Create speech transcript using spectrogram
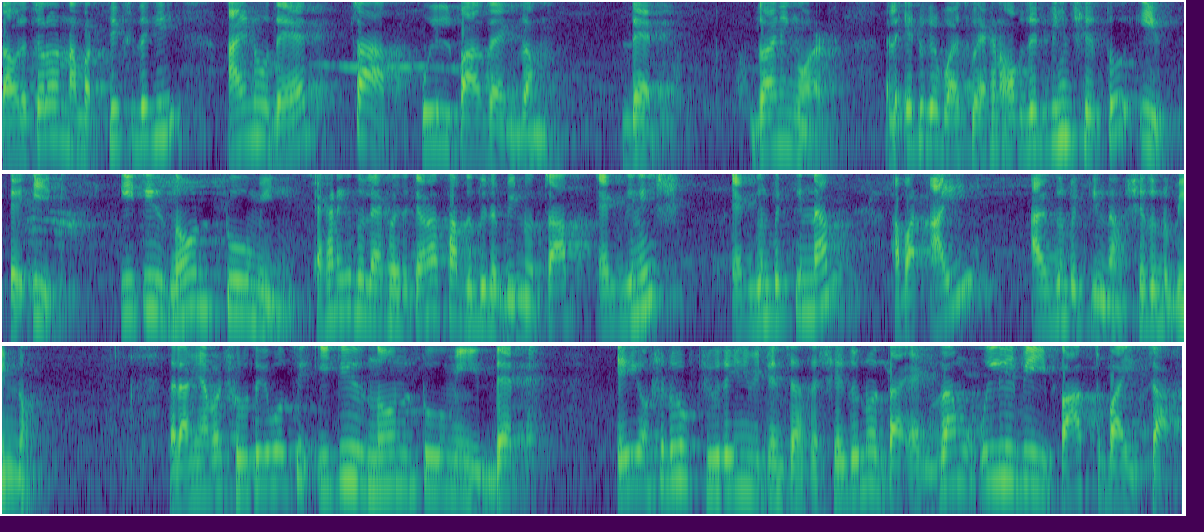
তাহলে চলো নাম্বার সিক্স দেখি। I know that Chand will pass the exam that joining word তাহলে এটুকের বয়স করে এখানে অবজেক্টবিহীন সেহেতু is a it it is known to me এখানে কিন্তু লেখা হয়েছে কেন সাবজেক্ট দুটো ভিন্ন। চাঁদ এক জিনিস, একজন ব্যক্তির নাম, আবার আই আরেকজন ব্যক্তির নাম, সেজন্য ভিন্ন। তাহলে আমি আবার শুরু থেকে বলছি it is known to me that এই অংশটুকু ফিউচার ইনভিটেন্সে আছে, সেজন্য the exam will be passed by Chand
